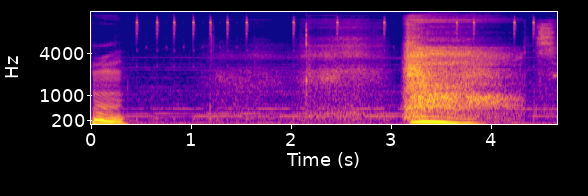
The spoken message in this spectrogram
Hmm. Let's see.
